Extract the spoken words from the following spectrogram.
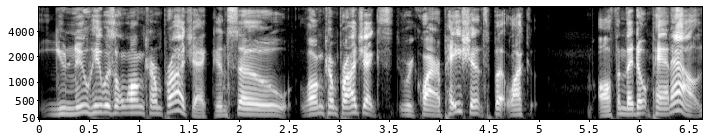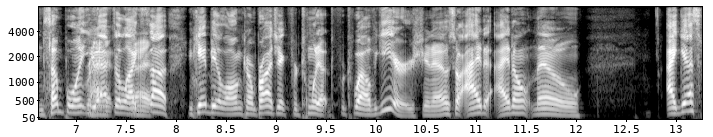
you knew he was a long term project. And so long term projects require patience, but like often they don't pan out. And some point you have to like right. stop. You can't be a long term project for twenty for twelve years. You know. So I, I don't know. I guess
